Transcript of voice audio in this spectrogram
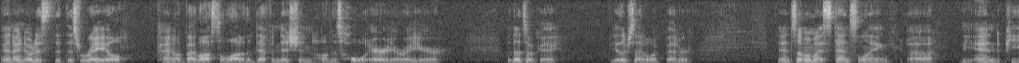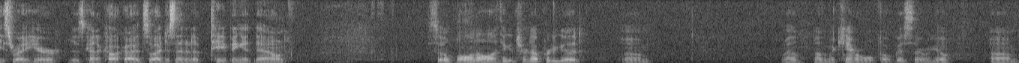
And I noticed that this rail kind of I lost a lot of the definition on this whole area right here. But that's okay. The other side will look better. And some of my stenciling, uh, the end piece right here is kind of cockeyed, so I just ended up taping it down. So all in all, I think it turned out pretty good. Um, well, now that my camera won't focus, there we go. Um,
